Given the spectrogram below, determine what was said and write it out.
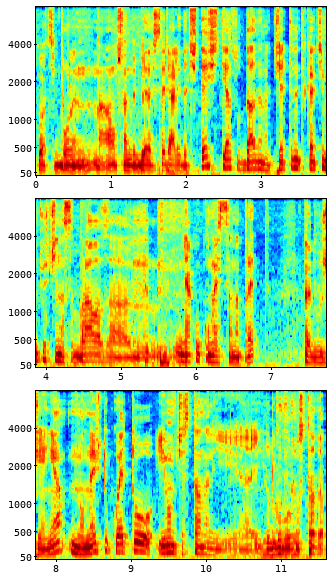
когато си болен, а, освен да гледаш сериали, да четеш. Тя се отдаде на четене, така че им чуш, че насъбрала за няколко месеца напред предложения, но нещо, което имам честа нали, и отговорността да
